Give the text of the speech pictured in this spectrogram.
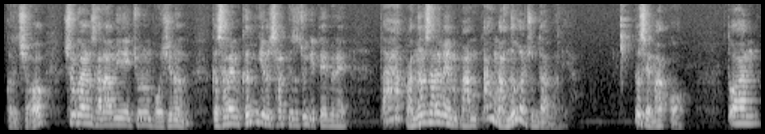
그렇죠. 출가한 사람이 주는 보시는 그 사람의 근기를 살펴서 주기 때문에 딱 받는 사람에 딱 맞는 걸 준단 말이야. 뜻에 맞고 또한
